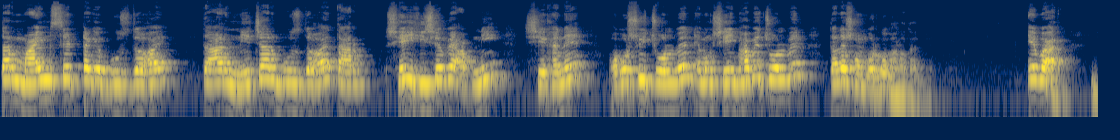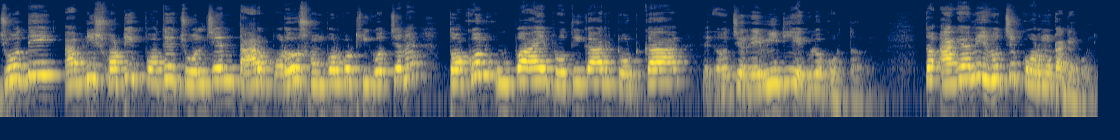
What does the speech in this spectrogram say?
তার মাইন্ডসেটটাকে বুঝতে হয়, তার নেচার বুঝতে হয়, তার সেই হিসেবে আপনি সেখানে অবশ্যই চলবেন এবং সেইভাবে চলবেন, তাহলে সম্পর্ক ভালো থাকবে। এবার, যদি আপনি সঠিক পথে চলছেন, তারপরেও সম্পর্ক ঠিক হচ্ছে না, তখন উপায়, প্রতিকার, টোটকা, হচ্ছে রেমিডি এগুলো করতে হবে। তো আগে আমি হচ্ছে কর্মটাকে বলি।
